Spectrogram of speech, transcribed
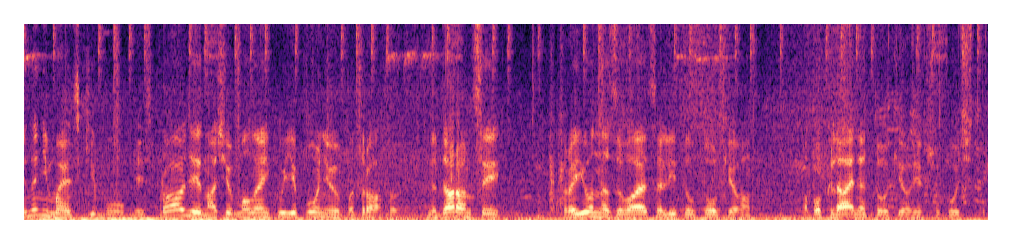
і на німецькій мові. І справді, наче в маленьку Японію потрапив. Недаром цей район називається Little Tokyo або Кляйне Токіо, якщо хочете.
